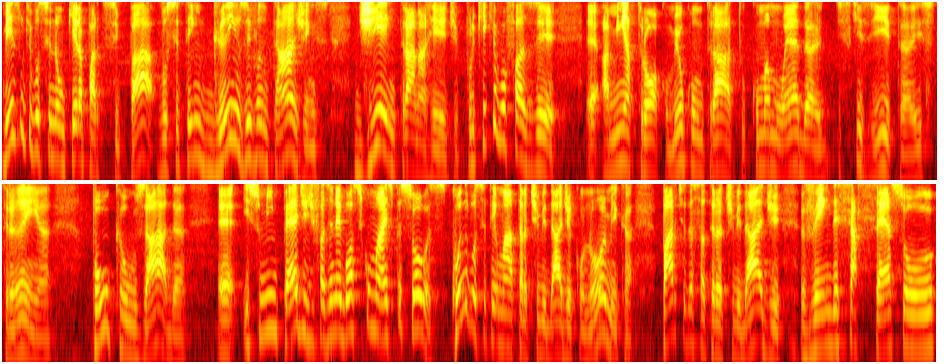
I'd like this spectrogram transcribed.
Mesmo que você não queira participar, você tem ganhos e vantagens de entrar na rede. Por que, que eu vou fazer é, a minha troca, o meu contrato com uma moeda esquisita, estranha, pouca usada, é, isso me impede de fazer negócio com mais pessoas. Quando você tem uma atratividade econômica, parte dessa atratividade vem desse acesso ou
